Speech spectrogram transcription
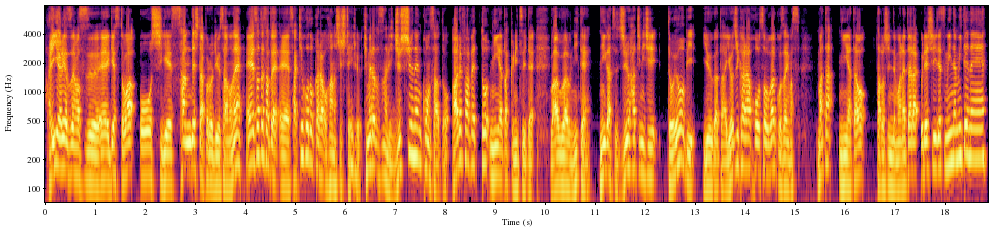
はいありがとうございます、えーゲストは大重さんでしたプロデューサーのね、えーさてさて、えー先ほどからお話ししている木村達成10周年コンサートアルファベットニーアタックについてワウワウ2点2月18日土曜日夕方4時から放送がございます。またニーアタを楽しんでもらえたら嬉しいです。みんな見てね。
